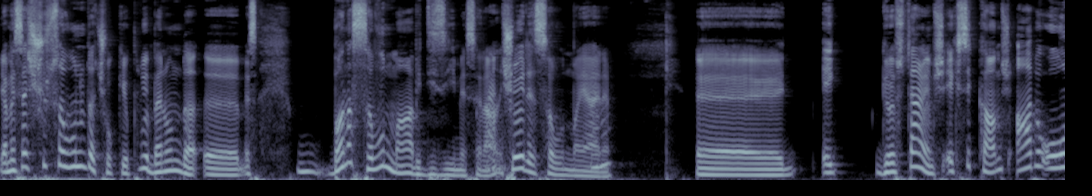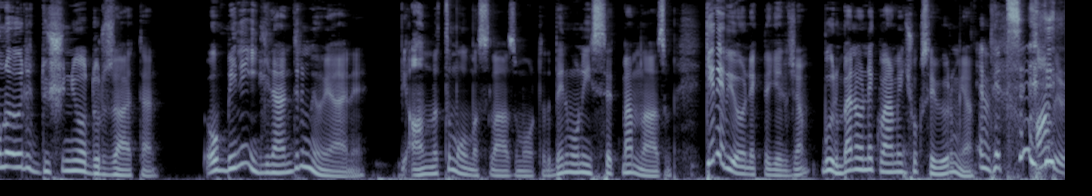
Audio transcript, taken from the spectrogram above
Ya mesela şu savunu da çok yapılıyor. Ben onu da e, mesela bana savunma abi diziyi mesela. Evet. Şöyle savunma yani. Ee, e, göstermemiş, eksik kalmış. Abi o onu öyle düşünüyordur zaten. O beni ilgilendirmiyor yani. Bir anlatım olması lazım ortada. Benim onu hissetmem lazım. Gene bir örnekle geleceğim. Buyurun ben örnek vermeyi çok seviyorum ya. Evet. Abi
